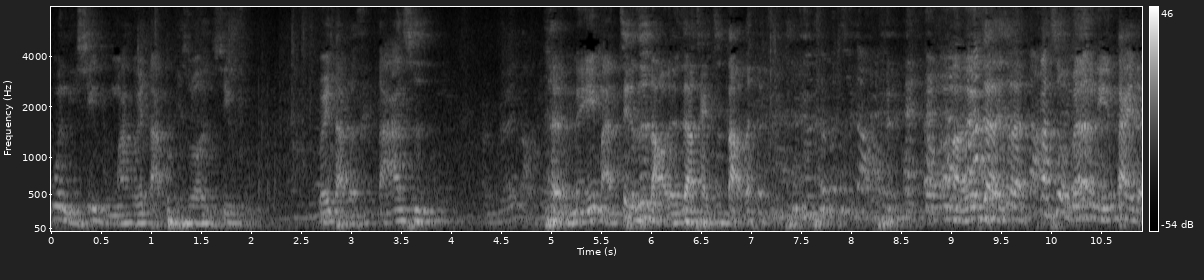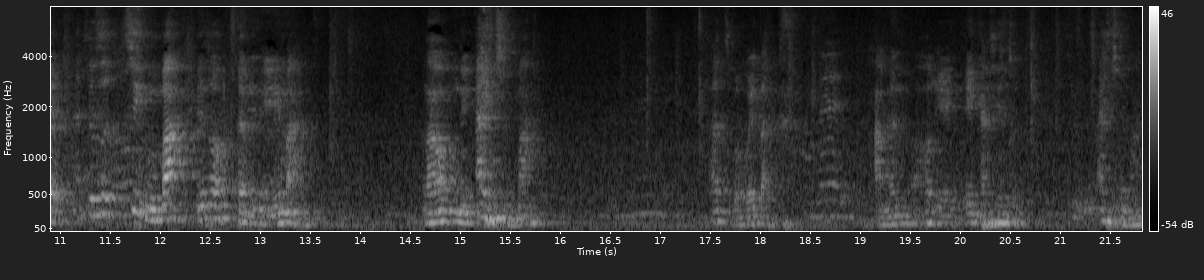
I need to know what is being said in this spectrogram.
问你幸福吗？回答不可以说很幸福，回答的答案是。很美满，这个是老人家才知道的。我不知道。老人家才知道，那是我们那个年代的，就是幸福吗？比如说很美满，然后你爱主吗？他怎么回答？阿门。阿门。然后也也感谢主，爱主吗？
